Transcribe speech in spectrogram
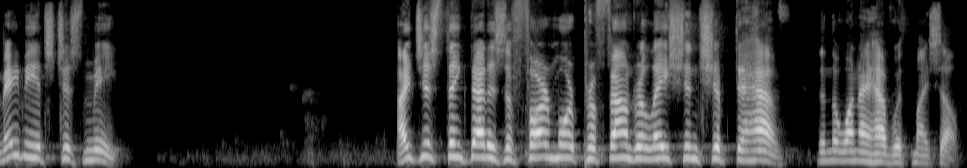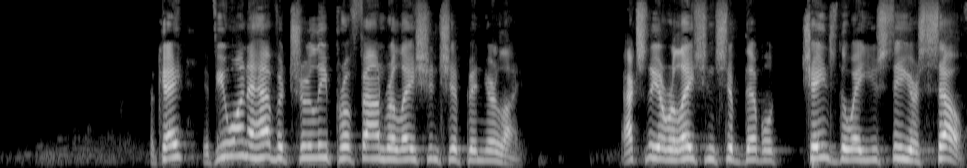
Maybe it's just me. I just think that is a far more profound relationship to have than the one I have with myself. Okay? If you want to have a truly profound relationship in your life, actually, a relationship that will change the way you see yourself,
